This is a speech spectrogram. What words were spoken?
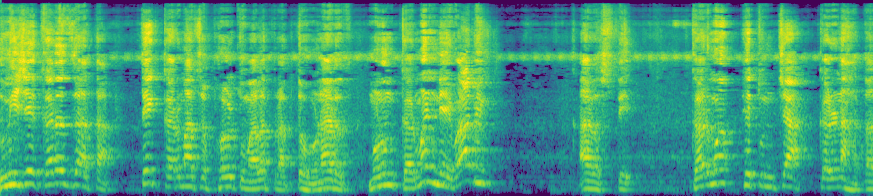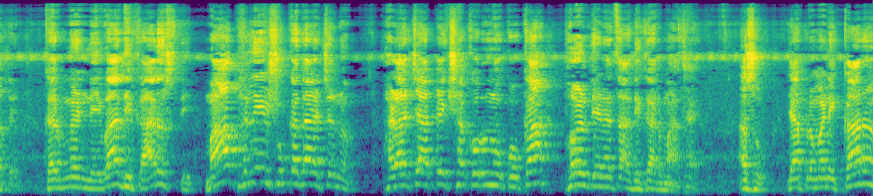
तुम्ही जे करत जाता ते कर्माचं फळ तुम्हाला प्राप्त होणारच. म्हणून कर्मण्येवाभि असते. कर्म हे तुमच्या कर्ण हातात आहे. कर्मण्येवाधिकार असते. मा फलेषु कदाचन. फळाची अपेक्षा करू नको का? फळ देण्याचा अधिकार माझा आहे. असो. याप्रमाणे कारण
